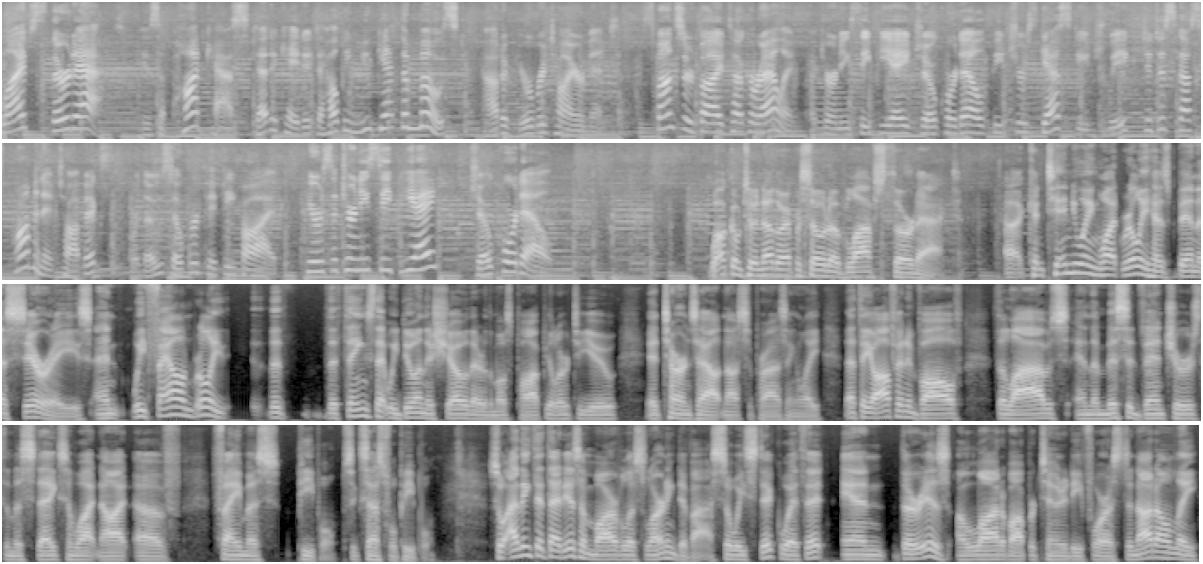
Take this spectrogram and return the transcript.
Life's Third Act is a podcast dedicated to helping you get the most out of your retirement. Sponsored by TuckerAllen, attorney CPA Joe Cordell features guests each week to discuss prominent topics for those over 55. Here's attorney CPA Joe Cordell. Welcome to another episode of Life's Third Act. Uh, continuing what really has been a series, and we found really the the things that we do on this show that are the most popular to you, it turns out, not surprisingly, that they often involve the lives and the misadventures, the mistakes and whatnot of famous people, successful people. So I think that that is a marvelous learning device. So we stick with it, and there is a lot of opportunity for us to not only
